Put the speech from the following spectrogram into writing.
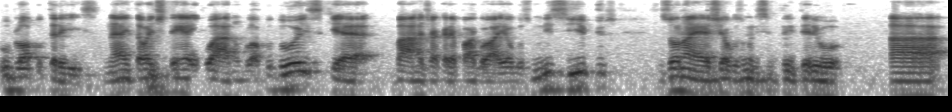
o bloco 3. Né? Então, a gente tem a Iguá no bloco 2, que é Barra, Jacarepaguá e alguns municípios, Zona Oeste e alguns municípios do interior, a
